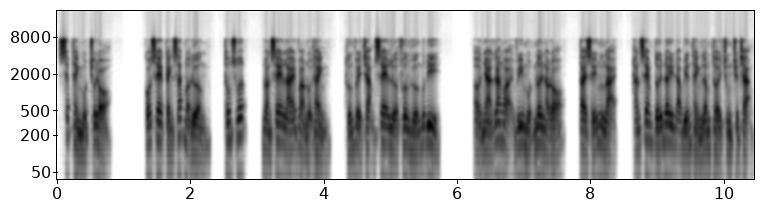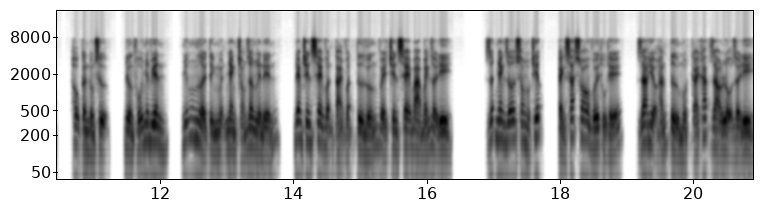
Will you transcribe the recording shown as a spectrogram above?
xếp thành một chuỗi đỏ. Có xe cảnh sát mở đường, thông suốt, đoàn xe lái vào nội thành, hướng về trạm xe lửa phương hướng bước đi. Ở nhà ga ngoại vi một nơi nào đó, tài xế ngừng lại, hắn xem tới đây đã biến thành lâm thời trung chuyển trạm, hậu cần đồng sự đường phố nhân viên, những người tình nguyện nhanh chóng dâng lên đến, đem trên xe vận tải vật tư hướng về trên xe ba bánh rời đi. Rất nhanh rỡ xong một chiếc, cảnh sát so với thủ thế, ra hiệu hắn từ một cái khác giao lộ rời đi.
